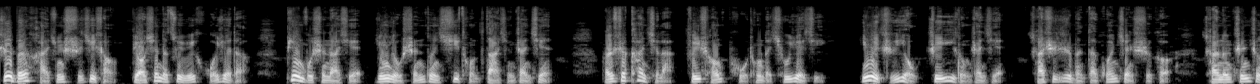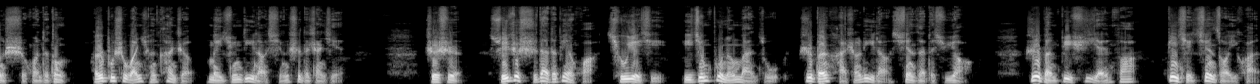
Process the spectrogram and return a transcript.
日本海军实际上表现的最为活跃的，并不是那些拥有神盾系统的大型战舰，而是看起来非常普通的秋月级。因为只有这一种战舰，才是日本在关键时刻才能真正使唤得动，而不是完全看着美军力量行事的战舰。只是随着时代的变化，秋月级已经不能满足日本海上力量现在的需要，日本必须研发并且建造一款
